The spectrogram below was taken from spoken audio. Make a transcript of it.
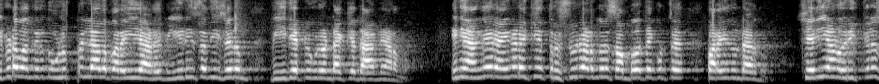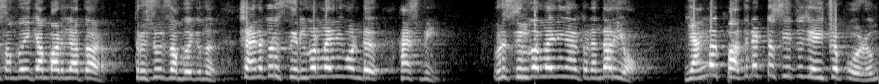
ഇവിടെ വന്നിരുന്ന് ഉളുപ്പില്ലാതെ പറയുകയാണ് വി ഡി സതീശനും ബി ജെ പി കൂടെ ഉണ്ടാക്കിയ ധാരണയാണെന്ന്. ഇനി അങ്ങനെ അതിനിടയ്ക്ക് തൃശ്ശൂർ നടന്നൊരു സംഭവത്തെ കുറിച്ച് പറയുന്നുണ്ടായിരുന്നു. ശരിയാണ് ഒരിക്കലും സംഭവിക്കാൻ പാടില്ലാത്തതാണ്. തൃശ്ശൂർ സംഭവിക്കുന്നത്. പക്ഷെ അതിനകത്തൊരു സിൽവർ ലൈനിങ് ഉണ്ട് ഹാഷ്മി. ഒരു സിൽവർ ലൈനിങ് അതിനകത്തുണ്ട്. എന്താ അറിയോ ഞങ്ങൾ പതിനെട്ട് സീറ്റ് ജയിച്ചപ്പോഴും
